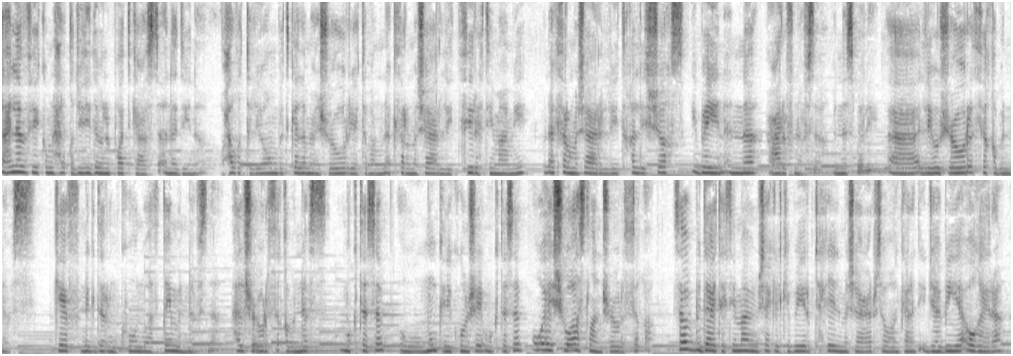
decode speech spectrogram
أهلا فيكم لحلقة جديدة من البودكاست. أنا دينا وحلقة اليوم بتكلم عن شعور يعتبر من أكثر المشاعر اللي تثير اهتمامي من أكثر المشاعر اللي تخلي الشخص يبين أنه عارف نفسه بالنسبة لي آه اللي هو شعور الثقة بالنفس. كيف نقدر نكون واثقين من نفسنا؟ هل شعور الثقة بالنفس مكتسب وممكن يكون شيء مكتسب؟ وإيش هو أصلا شعور الثقة؟ سبب بداية اهتمامي بشكل كبير بتحليل المشاعر سواء كانت إيجابية أو غيره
